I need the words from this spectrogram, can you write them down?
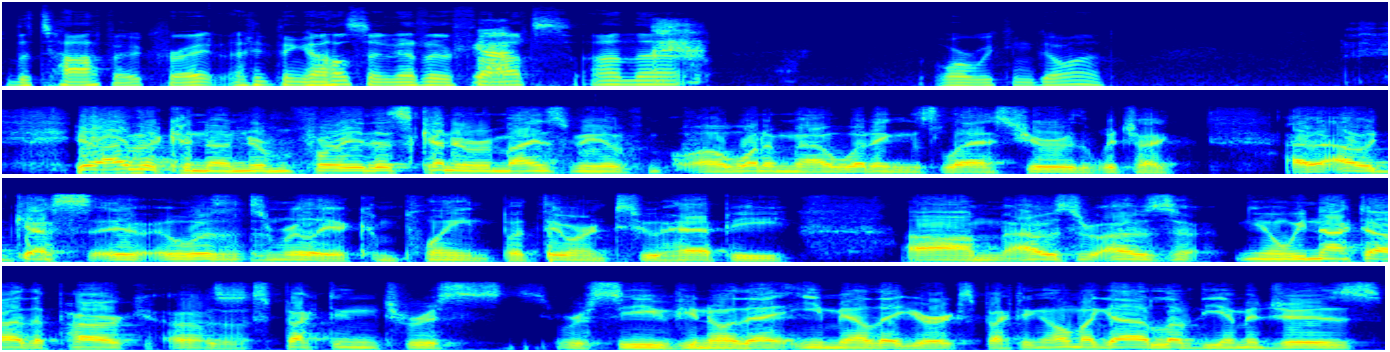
the topic, right? Anything else? Any other Yeah. thoughts on that? Or we can go on. Yeah, I have a conundrum for you. This kind of reminds me of uh, one of my weddings last year, which I, I, I would guess it, it wasn't really a complaint, but they weren't too happy. Um, I was, I was, you know, we knocked out of the park. I was expecting to rec- receive, you know, that email that you're expecting. Oh my God, I love the images.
